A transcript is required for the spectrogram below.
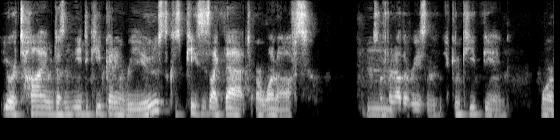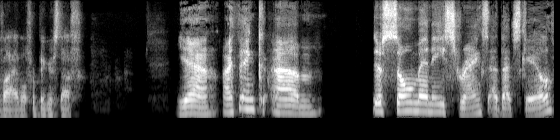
your time doesn't need to keep getting reused because pieces like that are one-offs. So Mm. for another reason, it can keep being more viable for bigger stuff. Yeah, I think um, there's so many strengths at that scale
